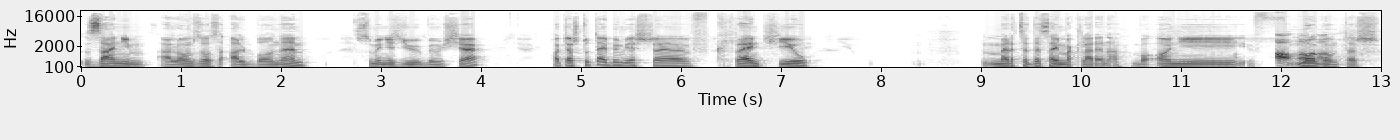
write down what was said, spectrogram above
Zanim Alonso z Albonem, w sumie nie zdziwiłbym się, chociaż tutaj bym jeszcze wkręcił Mercedesa i McLarena, bo oni O, o, mogą o. też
